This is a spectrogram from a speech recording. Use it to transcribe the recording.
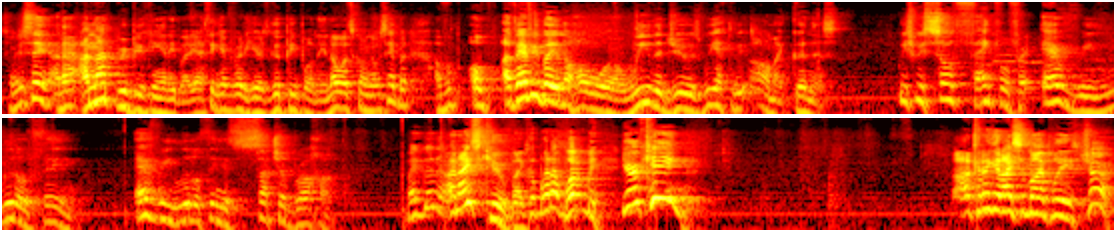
So I'm just saying, and I, am not rebuking anybody. I think everybody here is good people and they know what's going on. Saying, but of, of, of, everybody in the whole world, we the Jews, we have to be, oh my goodness. We should be so thankful for every little thing. Every little thing is such a bracha. My goodness, an ice cube. My good, what, what, you're a king. Uh, can I get ice in mine, please? Sure.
